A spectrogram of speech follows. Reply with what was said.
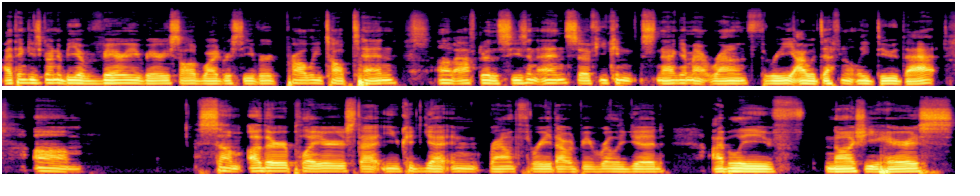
I think he's going to be a very, very solid wide receiver, probably top 10 um, after the season ends. So if you can snag him at round three, I would definitely do that. Um, some other players that you could get in round three that would be really good. I believe Najee Harris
